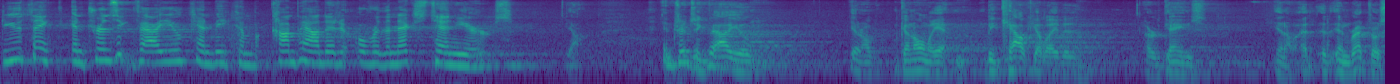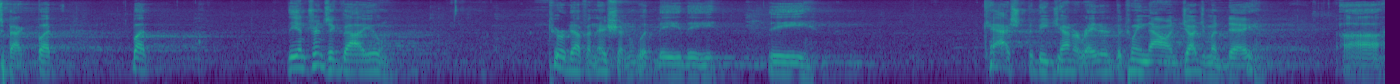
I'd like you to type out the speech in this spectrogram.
do you think intrinsic value can be com compounded over the next 10 years? Yeah. Intrinsic value, you know, can only be calculated or gains, you know, in retrospect, but, but the intrinsic value pure definition would be the, the cash to be generated between now and Judgment Day, uh,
